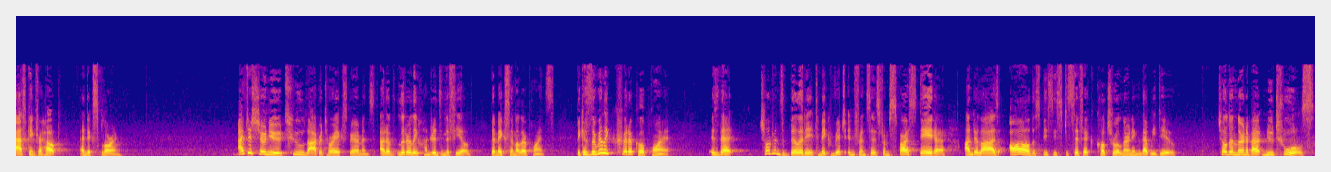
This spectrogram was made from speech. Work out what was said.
asking for help and exploring. I've just shown you two laboratory experiments out of literally hundreds in the field that make similar points. Because the really critical point is that children's ability to make rich inferences from sparse data underlies all the species specific cultural learning that we do. Children learn about new tools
